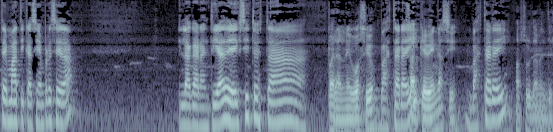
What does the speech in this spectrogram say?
temática siempre se da la garantía de éxito está Para el negocio, va a estar o ahí sea, el que venga, sí, va a estar ahí absolutamente.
